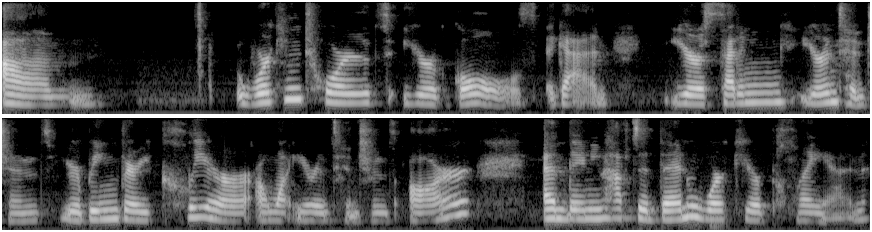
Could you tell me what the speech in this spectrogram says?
Um, working towards your goals, again, you're setting your intentions, you're being very clear on what your intentions are, and then you have to then work your plan.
